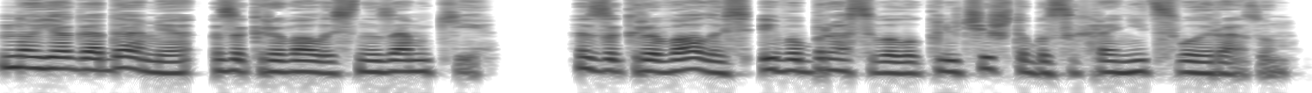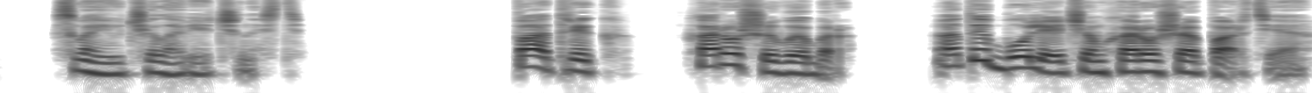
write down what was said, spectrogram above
Но я годами закрывалась на замки. Закрывалась и выбрасывала ключи, чтобы сохранить свой разум, свою человечность. «Патрик, хороший выбор. А ты более чем хорошая партия».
